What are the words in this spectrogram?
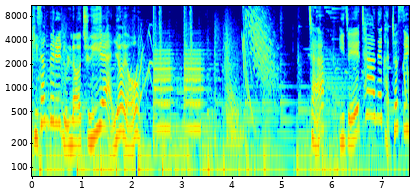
비상벨을 눌러 주위에 알려요. 자, 이제 차 안에 갇혔을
